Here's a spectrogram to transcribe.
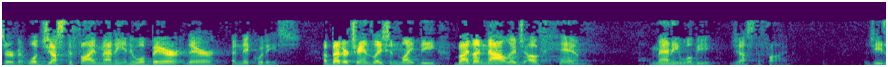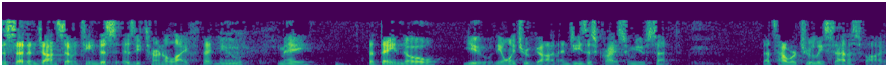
servant will justify many and he will bear their iniquities. A better translation might be, by the knowledge of him, many will be justified. Jesus said in John 17, This is eternal life, that you may, that they know you, the only true God, and Jesus Christ, whom you've sent. That's how we're truly satisfied,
